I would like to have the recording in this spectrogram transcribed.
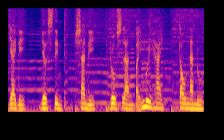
Yaidi, Yersin, Shani, Roslan 72, Kaunanu,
